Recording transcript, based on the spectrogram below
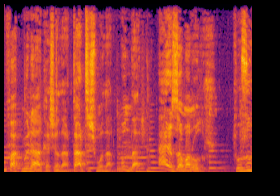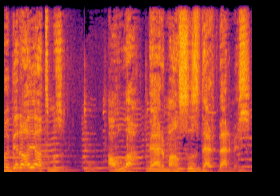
Ufak münakaşalar, tartışmalar bunlar her zaman olur. Tuzu biberi hayatımızın. Allah dermansız dert vermesin.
